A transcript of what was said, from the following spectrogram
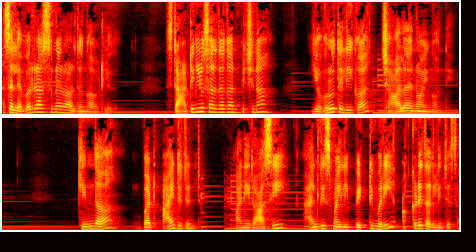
అసలు ఎవరు రాస్తున్నారో అర్థం కావట్లేదు. స్టార్టింగ్లో సరదాగా అనిపించినా ఎవరో తెలియక చాలా అనాయింగ్గా ఉంది. కింద బట్ ఐ డిడెంట్ అని రాసి యాంగ్రీ స్మైలీ పెట్టి మరీ అక్కడే తగిలించేశా.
